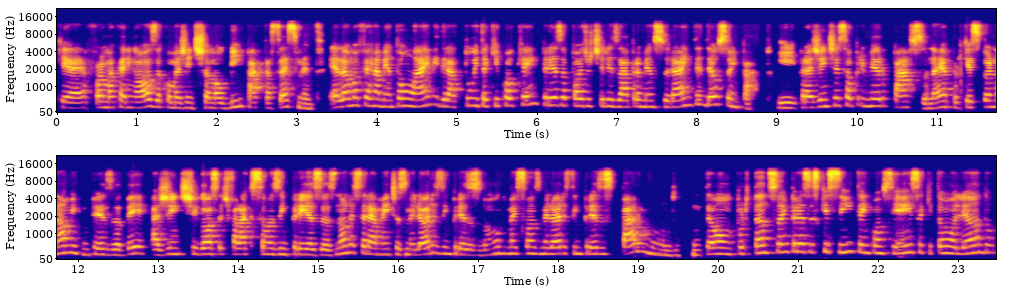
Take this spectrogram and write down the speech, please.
que é a forma carinhosa como a gente chama o BIA Impact Assessment, ela é uma ferramenta online gratuita que qualquer empresa pode utilizar para mensurar e entender o seu impacto. E para a gente esse é o primeiro passo, né? Porque se tornar uma empresa B, a gente gosta de falar que são as empresas, não necessariamente as melhores empresas do mundo, mas são as melhores empresas para o mundo. Então, portanto, são empresas que sim têm consciência, que estão olhando,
